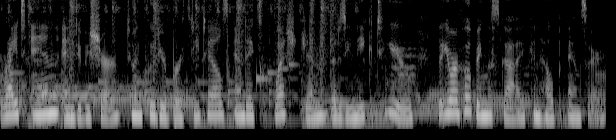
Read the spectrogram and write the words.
write in and do be sure to include your birth details and a question that is unique to you that you are hoping the sky can help answer.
